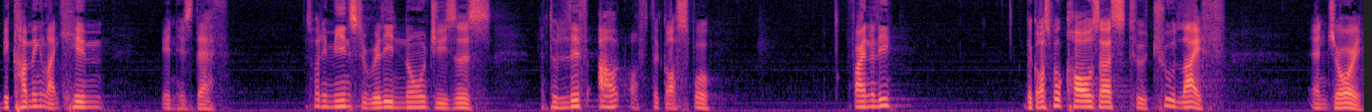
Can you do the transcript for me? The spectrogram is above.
becoming like him in his death. That's what it means to really know Jesus and to live out of the gospel. Finally, the gospel calls us to true life and joy.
